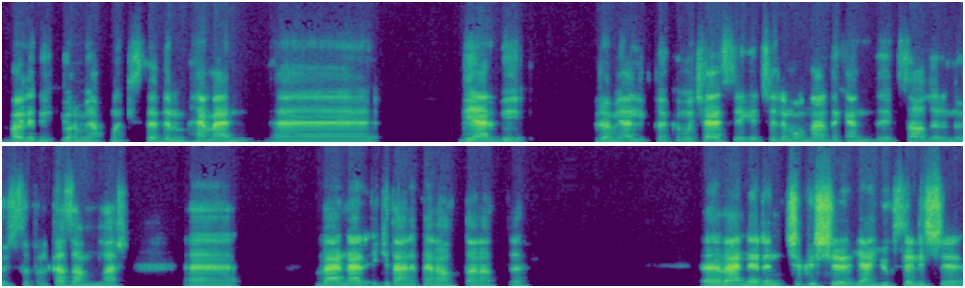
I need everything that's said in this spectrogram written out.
Böyle bir yorum yapmak istedim. Hemen e, diğer bir Premier Lig takımı Chelsea'ye geçelim. Onlar da kendi sahalarında 3-0 kazandılar. E, Werner iki tane penaltıdan attı. E, Werner'in çıkışı yani yükselişi,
